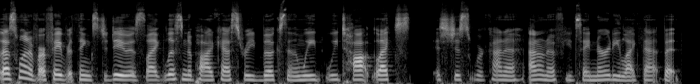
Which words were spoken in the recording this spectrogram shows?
that's one of our favorite things to do is like listen to podcasts, read books, and we, we talk like it's just we're kind of I don't know if you'd say nerdy like that, but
